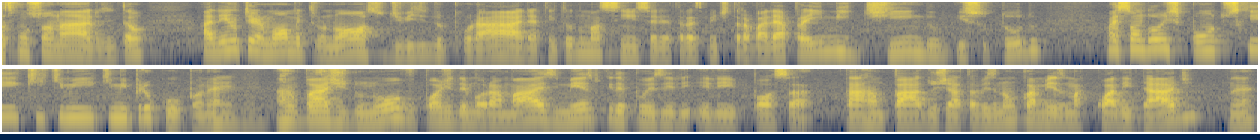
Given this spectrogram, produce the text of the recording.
os funcionários. Então, ali é um termômetro nosso, dividido por área, tem toda uma ciência ali atrás para a gente trabalhar, para ir medindo isso tudo. Mas são dois pontos que, que, que me, que me preocupam, né? Uhum. A rampagem do novo pode demorar mais, e mesmo que depois ele, ele possa estar rampado já, talvez não com a mesma qualidade, né?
